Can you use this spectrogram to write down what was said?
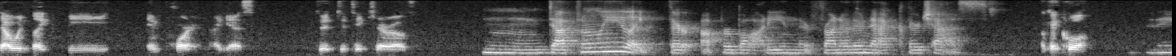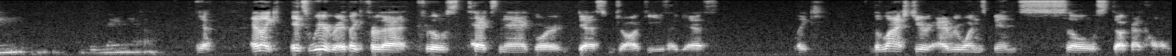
that would like be to, take care of? Mm, definitely like their upper body and their front of their neck, their chest. Okay, cool. Sitting, moving, yeah. Yeah, and like it's weird, right? Like for that, for those text neck or desk jockeys, I guess. Like the last year, everyone's been so stuck at home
